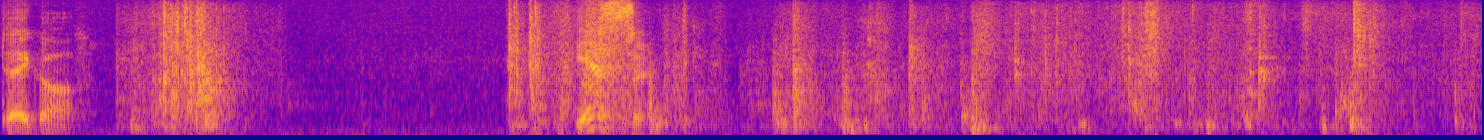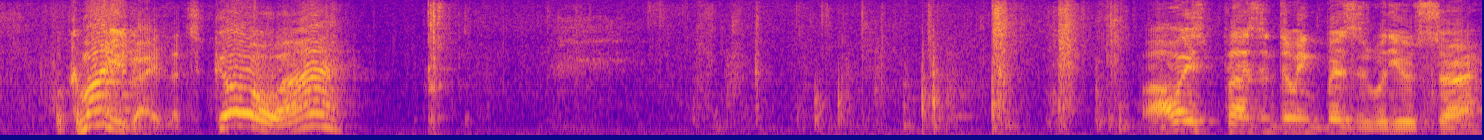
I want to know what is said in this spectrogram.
Take off. Yes, sir. Well, come on, you guys. Let's go, huh? Always pleasant doing business with you, sir.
